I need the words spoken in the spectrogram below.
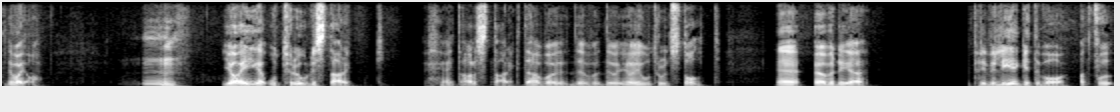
Det var jag. Mm. Jag är otroligt stark, jag är inte alls stark, det här var, det, det, jag är otroligt stolt eh, över det privilegiet det var att få,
